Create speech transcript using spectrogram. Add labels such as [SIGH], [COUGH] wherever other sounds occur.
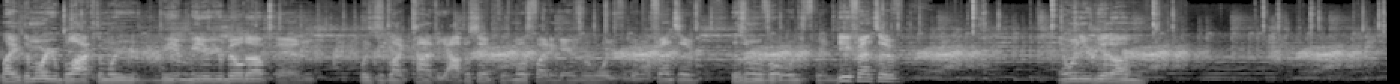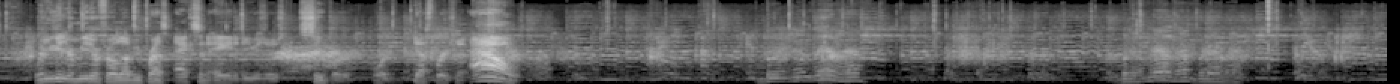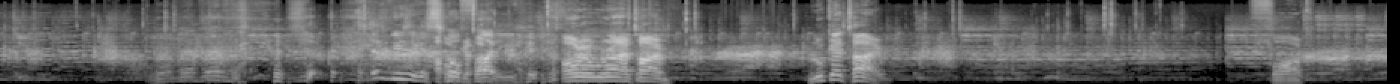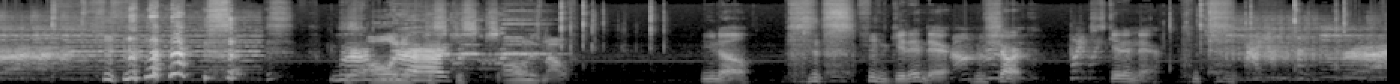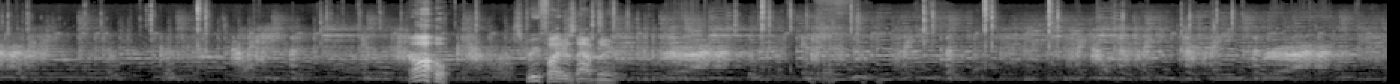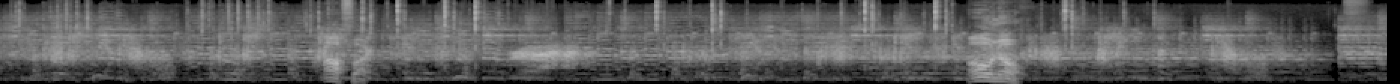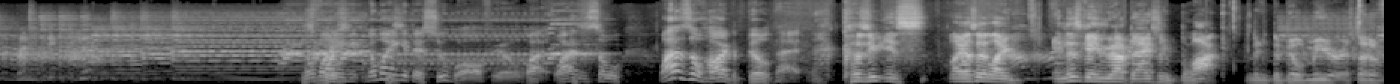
like the more you block, the more you meter you build up, and which is like kind of the opposite because most fighting games reward you for being offensive. This one rewards you for being defensive. And when you get um, when you get your meter filled up, you press X and A to use your super or desperation. Ow! this music is so oh, funny. oh no, we're out of time. Look at time. Fuck. [LAUGHS] all in his, just, just all in his mouth. You know. [LAUGHS] get in there. You shark. Just get in there. [LAUGHS] Oh! Street Fighter's happening. Fuck. Oh, no. Nobody, nobody get their super off, yo. Why, why is it so? Why is it so hard to build that? [LAUGHS] Cause it's like I said, like in this game you have to actually block the, the build meter instead of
